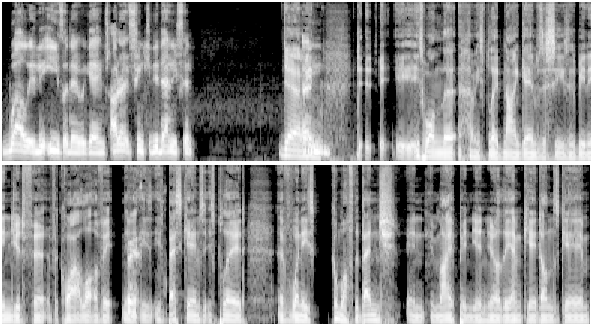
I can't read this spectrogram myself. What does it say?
well in either of their games. I don't think he did anything. Yeah, I mean, he's one that I mean, he's played nine games this season. He's been injured for, for quite a lot of it. You know, Yeah. his, his best games that he's played of when he's come off the bench. In in my opinion, you know, the MK Dons game,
